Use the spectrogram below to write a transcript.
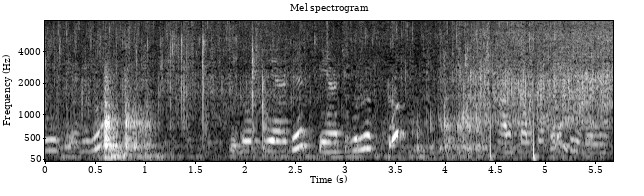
আমি দিয়ে দেবো দু পেঁয়াজের পেঁয়াজগুলো একটু হালকা হালকা করে ভেজে নেব।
